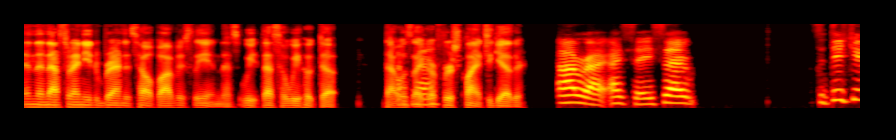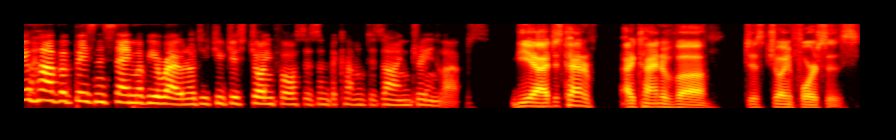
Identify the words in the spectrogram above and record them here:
and then that's when I needed Brandon's help, obviously, and that's we that's how we hooked up. That was like our first client together. All right. I see. So, so did you have a business name of your own, or did you just join forces and become Design Dream Labs? Yeah, I just kind of I kind of uh just joined forces.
